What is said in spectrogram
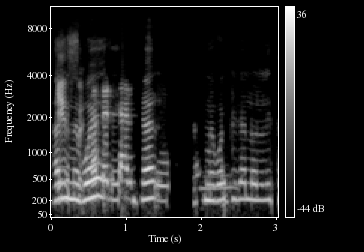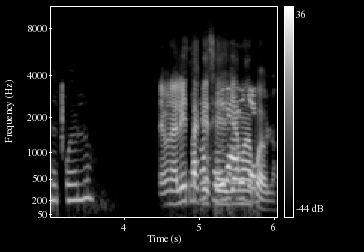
¿Alguien me puede, explicar, ¿Me puede explicar lo de la lista del pueblo? Es una lista que se llama pueblo.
